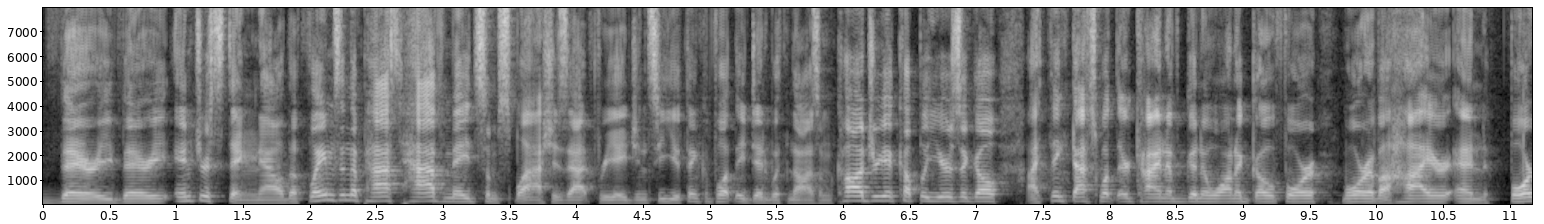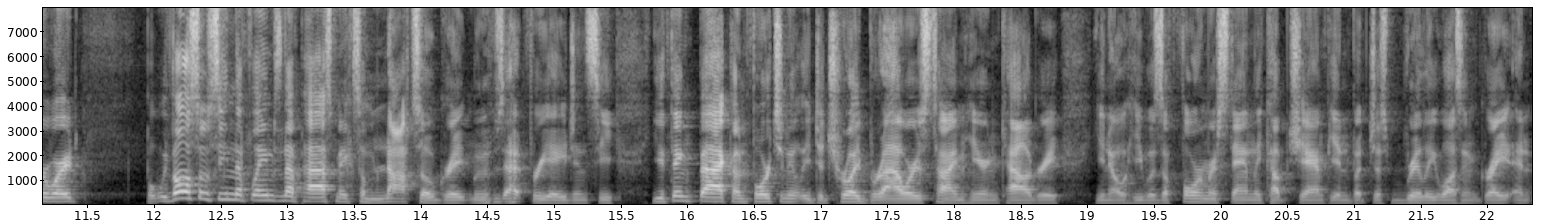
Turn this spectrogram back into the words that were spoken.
Very, very interesting. Now, the Flames in the past have made some splashes at free agency. You think of what they did with Nazem Kadri a couple years ago. I think that's what they're kind of going to want to go for, more of a higher end forward. But we've also seen the Flames in the past make some not so great moves at free agency. You think back, unfortunately, to Troy Brouwer's time here in Calgary. You know, he was a former Stanley Cup champion, but just really wasn't great and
